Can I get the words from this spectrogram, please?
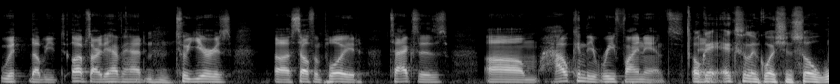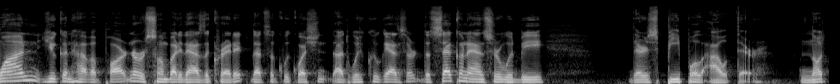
with W. Oh, I'm sorry, they haven't had two years uh, self-employed taxes. Um, how can they refinance? Okay, And- excellent question. So one, you can have a partner or somebody that has the credit. That's a quick question. That quick, quick answer. The second answer would be, there's people out there. Not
